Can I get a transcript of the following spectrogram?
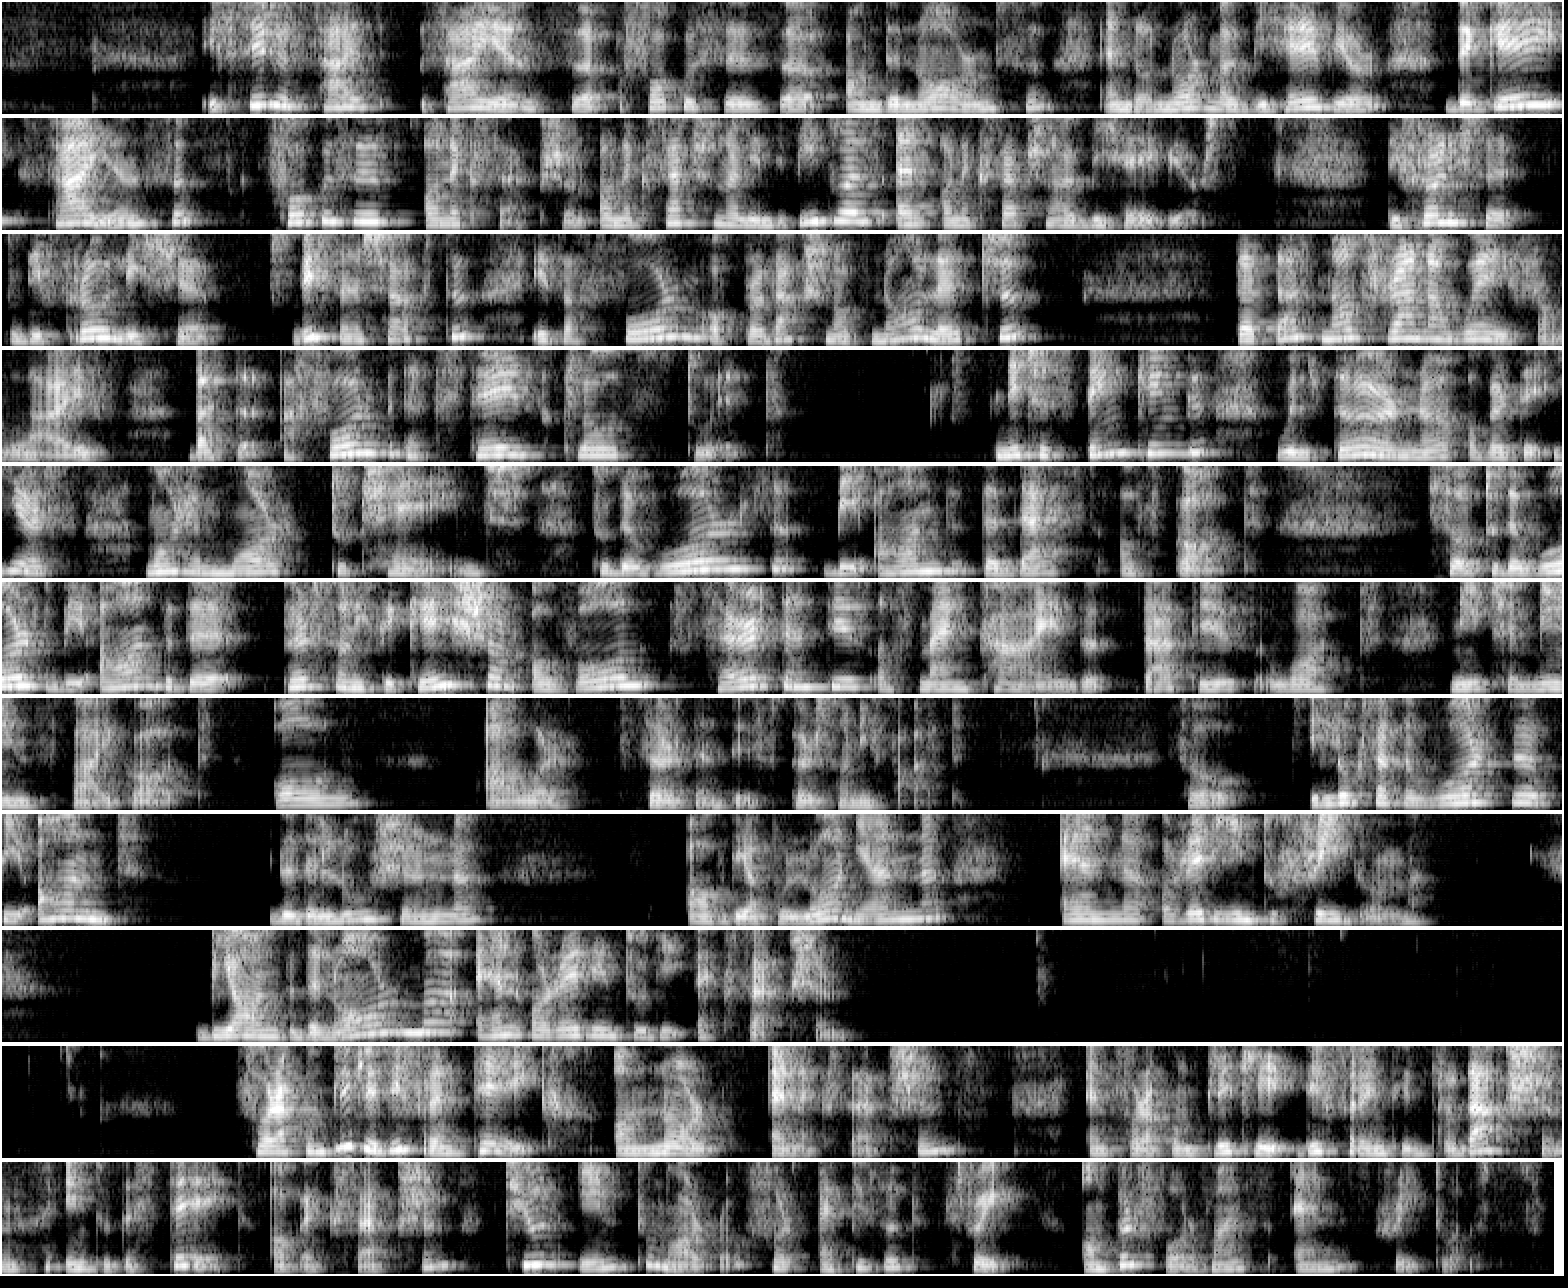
if serious sci- science uh, focuses uh, on the norms and on normal behavior, the gay science focuses on exception, on exceptional individuals and on exceptional behaviors. Die fröhliche, die fröhliche Wissenschaft is a form of production of knowledge that does not run away from life, but a form that stays close to it. Nietzsche's thinking will turn over the years more and more to change, to the world beyond the death of God. So, to the world beyond the personification of all certainties of mankind. That is what Nietzsche means by God. All our certainties personified. So, it looks at the world beyond the delusion of the Apollonian and already into freedom, beyond the norm and already into the exception. For a completely different take on norm and exceptions, and for a completely different introduction into the state of exception, tune in tomorrow for episode 3 on performance and rituals.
